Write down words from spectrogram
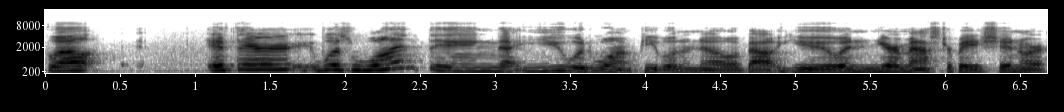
Well, if there was one thing that you would want people to know about you and your masturbation or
